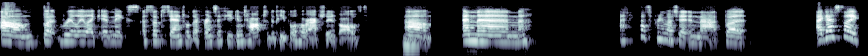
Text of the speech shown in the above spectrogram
Um, but really like it makes a substantial difference if you can talk to the people who are actually involved. Mm. Um, and then I think that's pretty much it in that. But I guess like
